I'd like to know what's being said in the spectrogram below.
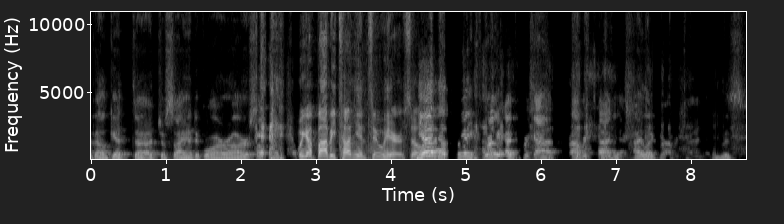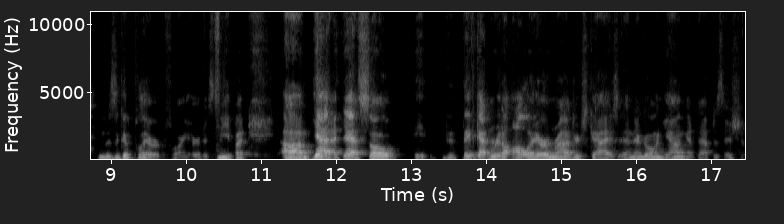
they'll get uh, Josiah DeGuara or something. we got Bobby Tonyan too here. So yeah, yeah. that's right. Right, I forgot Robert Tonyan. I like Robert Tonyan. He was he was a good player before he hurt his knee. But um, yeah, yeah. So they've gotten rid of all Aaron Rodgers guys, and they're going young at that position.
